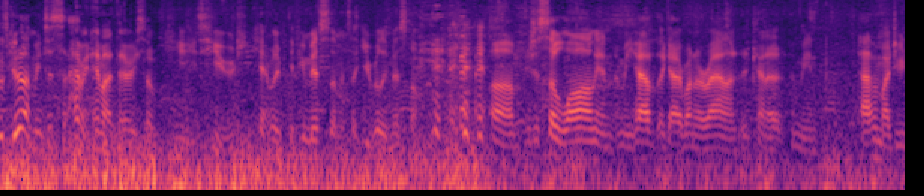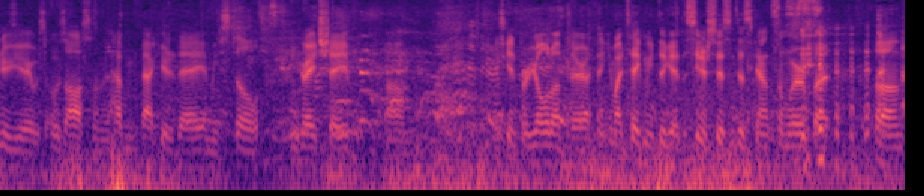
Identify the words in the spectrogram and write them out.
It was good. I mean, just having him out there, he's so he's huge. You can't really, if you miss him, it's like you really missed him. um, he's just so long, and I mean, you have the guy running around. It kind of, I mean, having my junior year was, was awesome, and having him back here today, I mean, he's still in great shape. Um, he's getting pretty old up there. I think he might take me to get the senior citizen discount somewhere, but um,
